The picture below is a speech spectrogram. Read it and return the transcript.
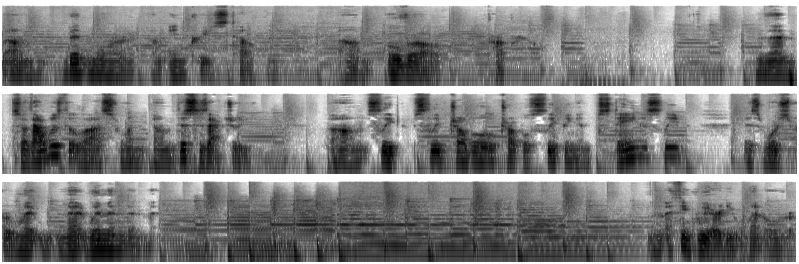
um, bit more um, increased health and overall proper health. And then, so that was the last one. this is actually sleep, sleep trouble, trouble sleeping and staying asleep is worse for me- me- women than men. I think we already went over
